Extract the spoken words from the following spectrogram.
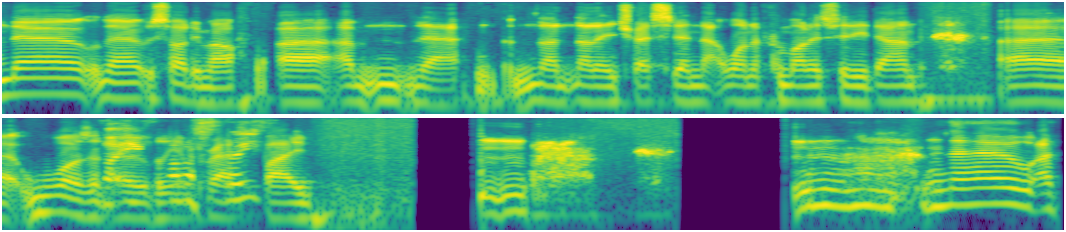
No, no, sod him off. Uh, I'm nah, not, not interested in that one, if I'm honest with you, Dan. Uh, wasn't but overly impressed by. No, I,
